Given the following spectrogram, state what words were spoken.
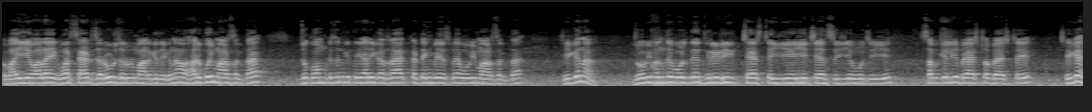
तो भाई ये वाला एक बार सेट ज़रूर ज़रूर मार के देखना। हर कोई मार सकता है। जो कंपटीशन की तैयारी कर रहा है कटिंग बेस पे वो भी मार सकता है। ठीक है ना? जो भी बंदे बोलते हैं थ्री डी चेस चाहिए, ये चेस चाहिए, वो चाहिए, सबके लिए बेस्ट और बेस्ट है ठीक है?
